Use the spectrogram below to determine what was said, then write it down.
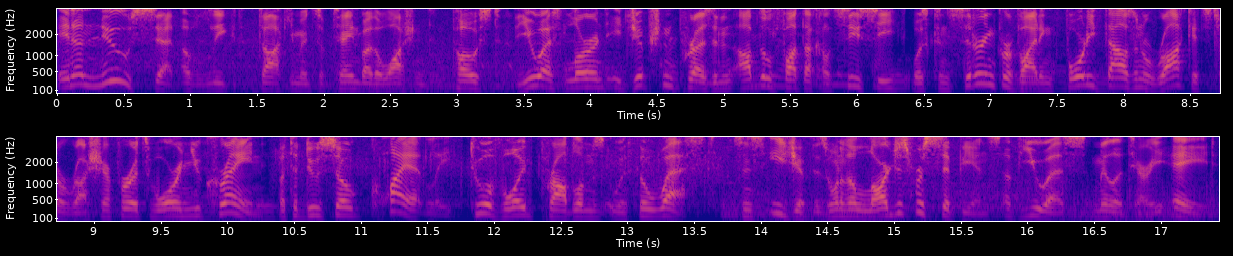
In a new set of leaked documents obtained by the Washington Post, the U.S. learned Egyptian President Abdel Fattah al Sisi was considering providing 40,000 rockets to Russia for its war in Ukraine, but to do so quietly to avoid problems with the West, since Egypt is one of the largest recipients of U.S. military aid.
